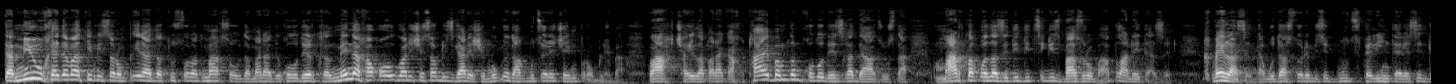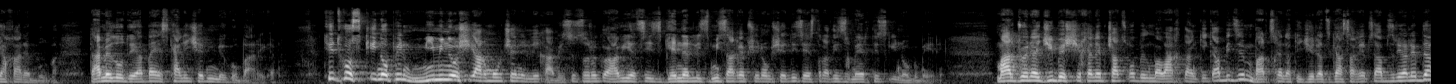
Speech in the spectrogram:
და მიუხედავად იმისა, რომ პირადად თუ სწორად მახსოვდა, მანამდე მხოლოდ ერთხელ მენახა ყოველგვარი შესავლის garaშე, მოკლედ აღმოწერე ჩემი პრობლემა. ვაჰ, ჩაილაპარაკა ღვთაებამ და მხოლოდ ეს ღა დააძუსტა. მართლა ყველაზე დიდი ციგის ბაზრობაა პლანეტაზე. ყველაზე და უდასტურებისი გულწრფელი ინტერესით გახარებულმა. დამელოდე აბა ეს ქალი ჩემი მეგობარია. თითქოს კინოფილმ მიმინოში აღმოჩენილი ყავის ეს ავიაციის გენერლის მისაღებში რომ შედის ესტრადის ღმერთის კინოგმირი. მარჯვენა ჯიბეში ხელებ ჩაწყობილმა ვახტანგ კიკაბიძემ მარცხენა თიჯერაც გასაღებს აბზრიალებდა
